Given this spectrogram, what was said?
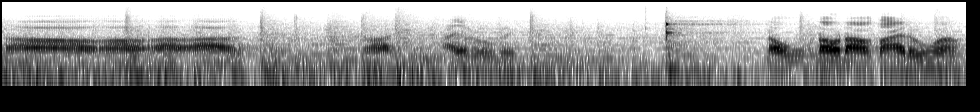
Ờ ờ ờ ờ. Rồi thả vô luôn đi. Đau đau đau tay đúng không?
